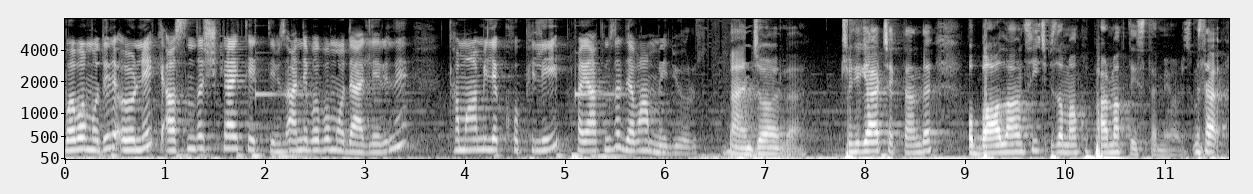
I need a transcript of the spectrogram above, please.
baba modeli örnek aslında şikayet ettiğimiz anne baba modellerini tamamıyla kopyalayıp hayatımıza devam mı ediyoruz? Bence öyle. Çünkü gerçekten de o bağlantıyı hiçbir zaman koparmak da istemiyoruz. Mesela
